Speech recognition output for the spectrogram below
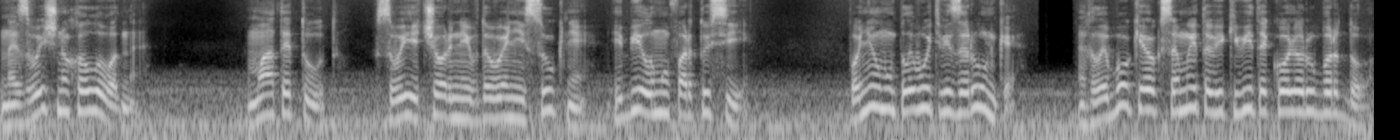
незвично холодне. Мати тут, в своїй чорній вдовиній сукні і білому фартусі. По ньому пливуть візерунки, глибокі оксамитові квіти кольору бордо,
